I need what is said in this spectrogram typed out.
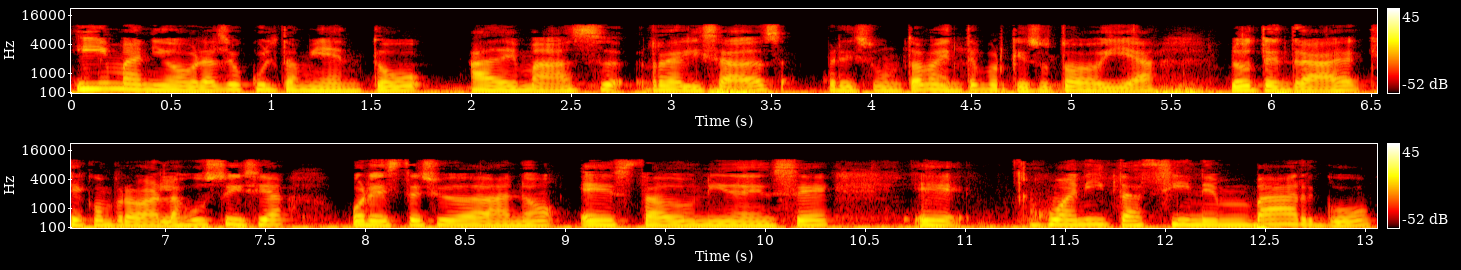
y maniobras de ocultamiento, además realizadas presuntamente, porque eso todavía lo tendrá que comprobar la justicia, por este ciudadano estadounidense. Eh, Juanita, sin embargo,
